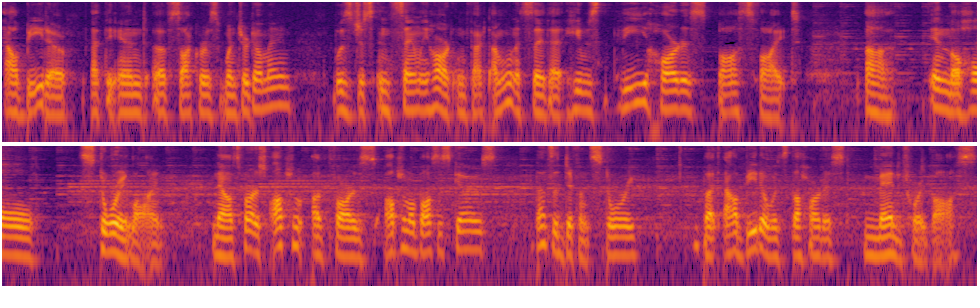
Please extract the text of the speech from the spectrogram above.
Albedo at the end of Sakura's winter domain was just insanely hard. In fact, I'm going to say that he was the hardest boss fight uh, in the whole storyline. Now, as far as optional, as far as optional bosses goes, that's a different story. But Albedo was the hardest mandatory boss,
